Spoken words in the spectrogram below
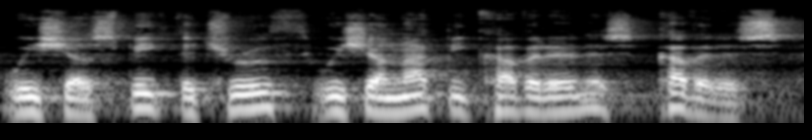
We shall speak the truth. We shall not be covetous. Covetous.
